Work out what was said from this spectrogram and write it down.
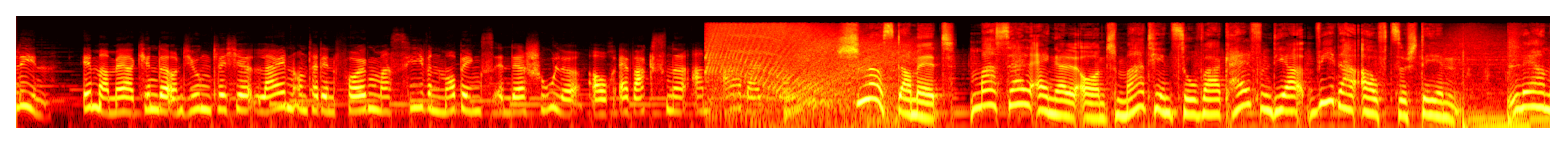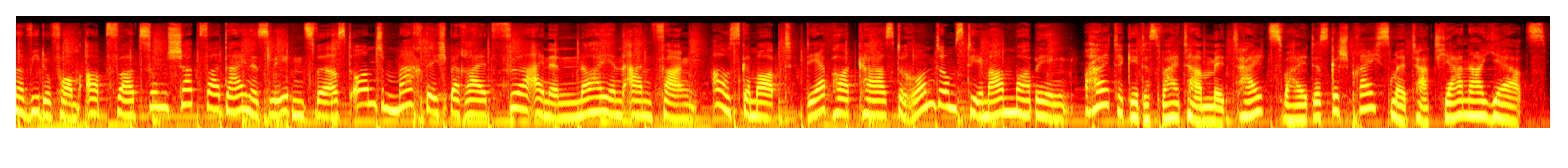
Berlin. Immer mehr Kinder und Jugendliche leiden unter den Folgen massiven Mobbings in der Schule, auch Erwachsene am Arbeitsplatz. Schluss damit! Marcel Engel und Martin Zowak helfen dir, wieder aufzustehen. Lerne, wie du vom Opfer zum Schöpfer deines Lebens wirst und mach dich bereit für einen neuen Anfang. Ausgemobbt, der Podcast rund ums Thema Mobbing. Heute geht es weiter mit Teil 2 des Gesprächs mit Tatjana Jerz.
